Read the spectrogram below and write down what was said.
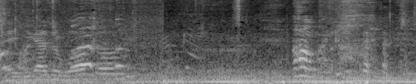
hey, you guys are welcome. Oh my God.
